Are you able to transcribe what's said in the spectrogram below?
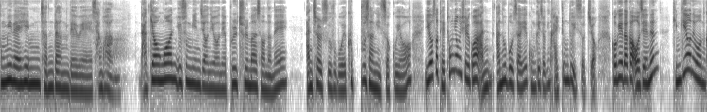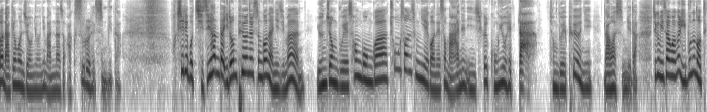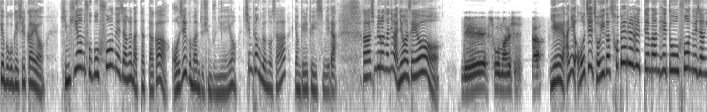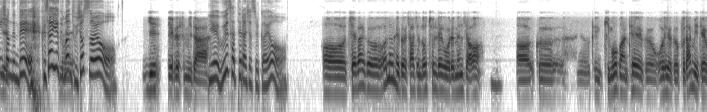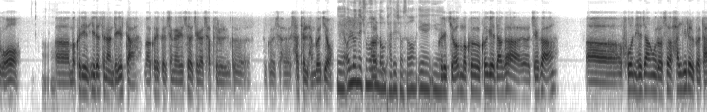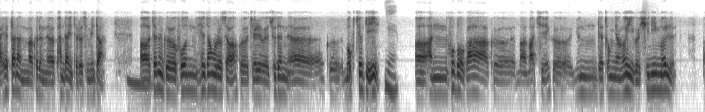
국민의힘 전당대회 상황. 나경원, 유승민 전 의원의 불출마 선언에 안철수 후보의 급부상이 있었고요. 이어서 대통령실과 안, 안 후보 사이에 공개적인 갈등도 있었죠. 거기에다가 어제는 김기현 의원과 나경원 전 의원이 만나서 악수를 했습니다. 확실히 뭐 지지한다 이런 표현을 쓴 건 아니지만 윤 정부의 성공과 총선 승리에 관해서 많은 인식을 공유했다 정도의 표현이 나왔습니다. 지금 이 상황을 이분은 어떻게 보고 계실까요? 김기현 후보 후원회장을 맡았다가 어제 그만두신 분이에요. 심평 변호사 연결이 돼 있습니다. 아, 심 변호사님 안녕하세요. 네, 수고 많으십니다. 예, 아니 어제 저희가 섭외를 할 때만 해도 후원회장이셨는데 예. 그 사이에 예. 그만두셨어요. 예, 예, 그렇습니다. 예, 왜 사퇴를 하셨을까요? 어, 제가 그 언론에 그 자주 노출되고 그러면서 음. 어, 그, 그김 후보한테 그 오히려 그 부담이 되고 어, 뭐, 그리, 이래서는 안 되겠다. 뭐, 그렇게 생각해서 제가 사표를, 그, 그, 사퇴를 한 거죠. 예, 언론의 주목을 어, 너무 받으셔서, 예, 예. 그렇죠. 뭐, 그, 거기에다가 제가, 어, 후원 회장으로서 할 일을 그 다 했다는, 뭐, 그런 판단이 들었습니다. 음. 어, 저는 그 후원 회장으로서 그 제일 주된, 어, 그 목적이, 예. 어, 안 후보가 그, 뭐, 마치 그 윤 대통령의 그 신임을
